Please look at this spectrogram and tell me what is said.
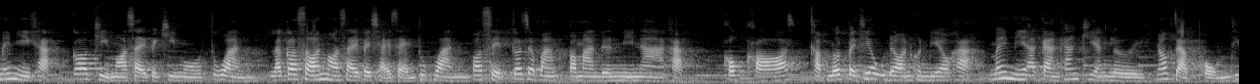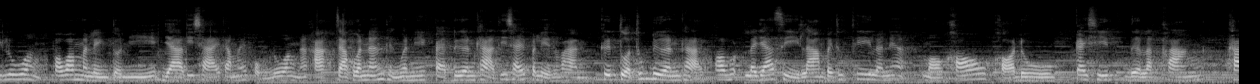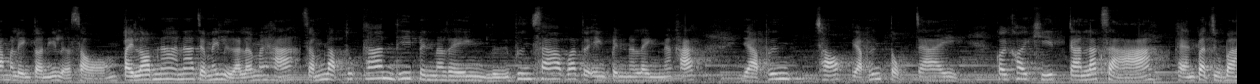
ไม่มีค่ะ ก็ขี่มอไซค์ไปคีโมทุกวัน แล้วก็ซ้อนมอไซค์ไปฉายแสงทุกวัน พอเสร็จก็จะประมาณเดือนมีนาค่ะ ครบครอสขับรถไปเที่ยวอุดรคนเดียวค่ะ ไม่มีอาการข้างเคียงเลย นอกจากผมที่ร่วง เพราะว่ามะเร็งตัวนี้ยาที่ใช้ทำให้ผมร่วงนะคะ จากวันนั้นถึงวันนี้ 8 เดือนค่ะ ที่ใช้ผลิตภัณฑ์ คือตรวจทุกเดือนค่ะ เพราะระยะสี่ลามไปทุกที่แล้วเนี่ยหมอเขาขอดูใกล้ชิดเดือนละครั้งค่ามะเร็งตอนนี้เหลือ 2 ไปรอบหน้าน่าจะไม่เหลือแล้วไหมคะสำหรับทุกท่านที่เป็นมะเร็ง หรือเพิ่งทราบว่าตัวเองเป็นมะเร็งนะคะ อย่าเพิ่งช็อก อย่าเพิ่งตกใจ ค่อยๆคคิดการรักษาแผนปัจจุบัน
